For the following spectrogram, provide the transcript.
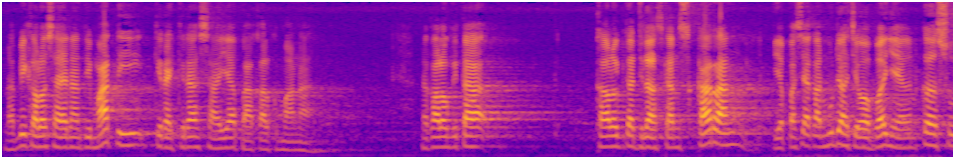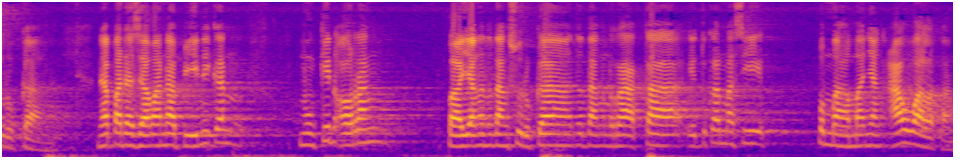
Nabi kalau saya nanti mati, kira-kira saya bakal ke mana? Nah kalau kita kalau kita jelaskan sekarang, ya pasti akan mudah jawabannya ke surga. Nah pada zaman Nabi ini kan mungkin orang bayangan tentang surga, tentang neraka itu kan masih pemahaman yang awal kan.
